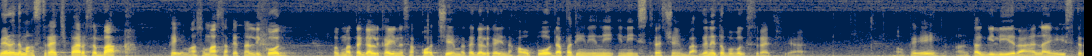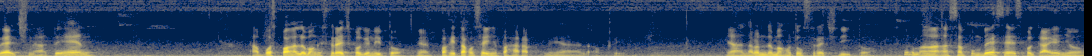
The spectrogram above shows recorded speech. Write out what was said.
Meron namang stretch para sa back. Okay, mga sumasakit ng likod. Pag matagal kayo na sa kotse, matagal kayo nakaupo, dapat ini- ini-stretch nyo yung back. Ganito pa pag-stretch. Yan. Okay? Ang tagiliran ay stretch natin. Tapos, pangalawang stretch pag ganito. Yan. Pakita ko sa inyo paharap. Yan. Okay. Yan. Naramdaman ko itong stretch dito. Siguro mga 10 beses pag kaya nyo.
